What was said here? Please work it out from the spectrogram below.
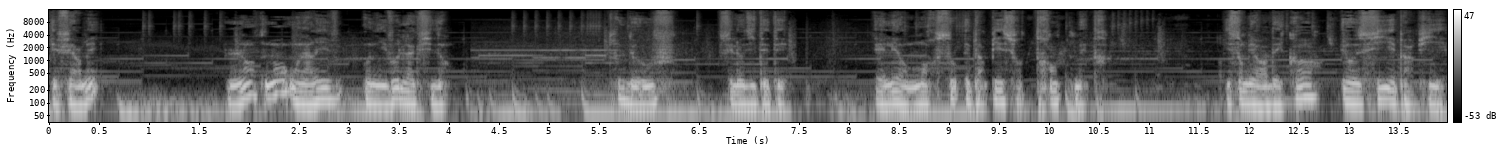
est fermée. Lentement, on arrive au niveau de l'accident. Truc de ouf, c'est l'Audi TT. Elle est en morceaux éparpillés sur 30 mètres. Ils sont bien hors des corps et aussi éparpillés,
